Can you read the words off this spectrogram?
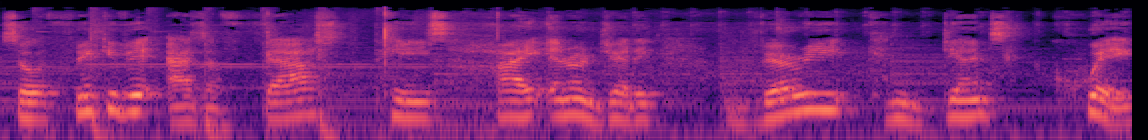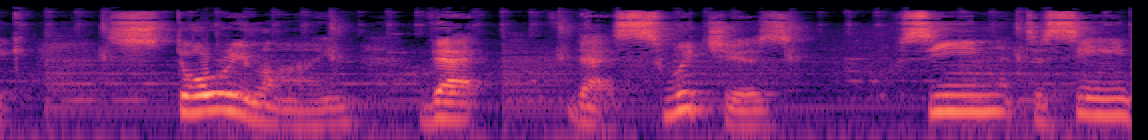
So think of it as a fast-paced high energetic very condensed quick storyline that that switches scene to scene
